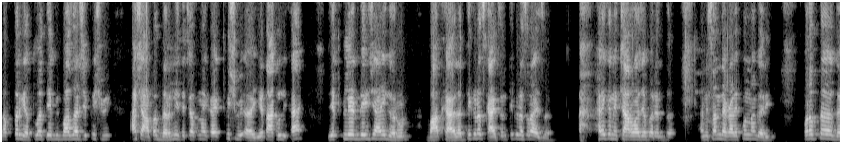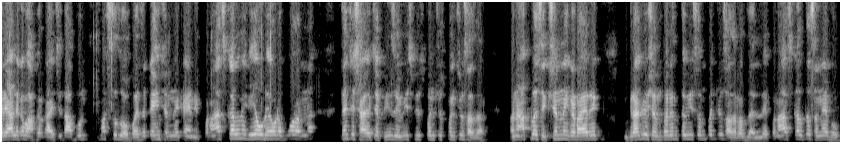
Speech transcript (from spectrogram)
दप्तर घेतलं ते बी बाजारची पिशवी. अशी हातात धरली त्याच्यात नाही काय पिशवी हे टाकली काय? एक प्लेट द्यायची आई घरून भात खायला तिकडच खायचं आणि तिकडच राहायचं. आहे का नाही? चार वाजेपर्यंत. आणि संध्याकाळी पुन्हा घरी. परत घरी आले का भाकर खायची दाबून. मस्त झोपायचं टेन्शन नाही काय नाही. पण आजकाल नाही का एवढ्या एवढ्या पोरांना त्यांच्या शाळेच्या फीज आहे वीस वीस पंचवीस पंचवीस हजार. आणि आपलं शिक्षण नाही का डायरेक्ट ग्रॅज्युएशन पर्यंत वीस आणि पंचवीस हजारात झालेलं आहे. पण आजकाल तसं नाही भाऊ.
